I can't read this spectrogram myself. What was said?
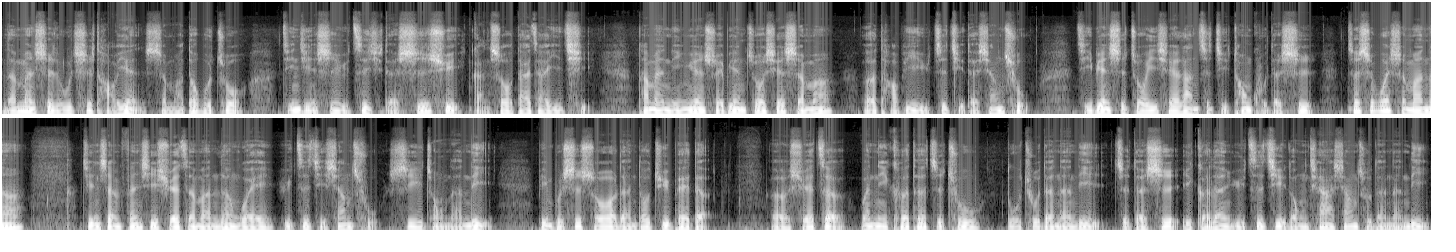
人们是如此讨厌什么都不做。仅仅是与自己的思绪、感受待在一起，他们宁愿随便做些什么，而逃避与自己的相处，即便是做一些让自己痛苦的事。这是为什么呢？精神分析学者们认为，与自己相处是一种能力，并不是所有人都具备的。而学者温尼科特指出，独处的能力指的是一个人与自己融洽相处的能力。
